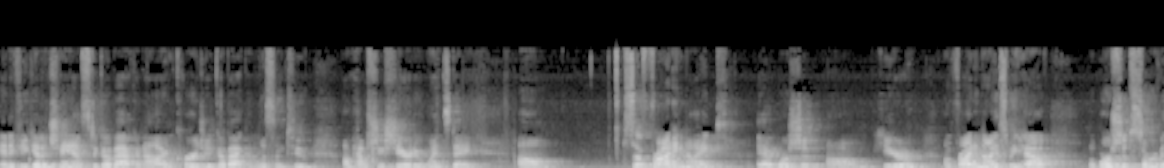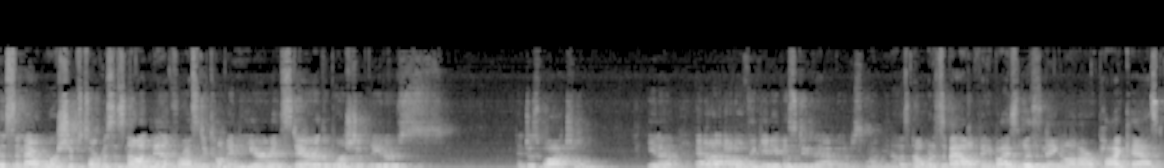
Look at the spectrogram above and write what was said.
And if you get a chance to go back, and I encourage you to go back and listen to um, how she shared it Wednesday. Um, so Friday night at worship um, here, on Friday nights we have a worship service, and that worship service is not meant for us to come in here and stare at the worship leaders and just watch them you know, and I, I, don't think any of us do that, but I just want, you know, that's not what it's about. If anybody's listening on our podcast,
